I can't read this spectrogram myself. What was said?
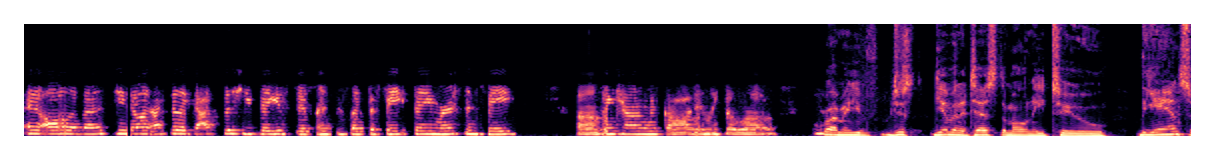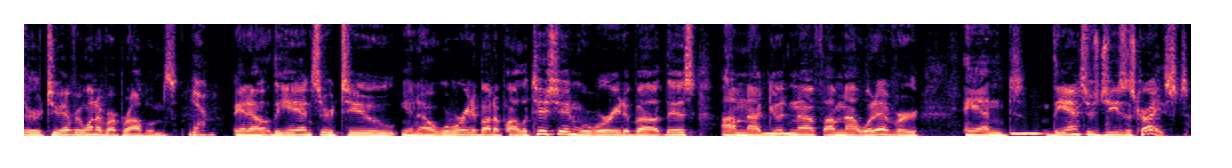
and all of us, you know. And I feel like that's the hu- biggest difference. Is like the faith, the immerse in faith um, encounter with God and like the love. Well, I mean, you've just given a testimony to the answer to every one of our problems. Yeah. You know, the answer to, you know, we're worried about a politician, we're worried about this, I'm not good enough, I'm not whatever. And the answer is Jesus Christ.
